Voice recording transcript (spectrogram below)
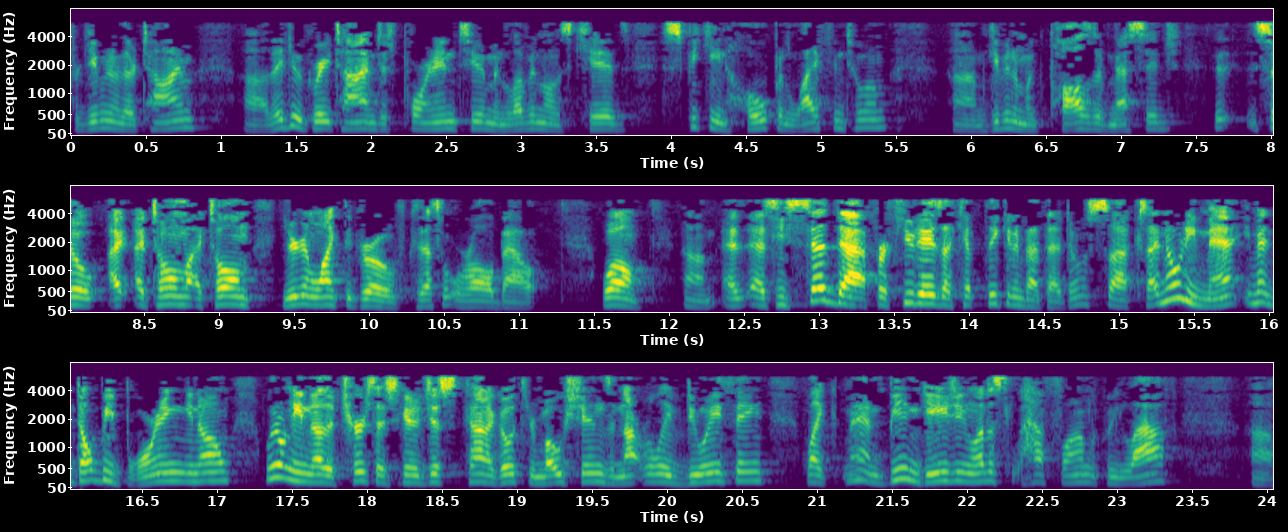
for giving them their time. Uh, they do a great time just pouring into them and loving those kids, speaking hope and life into them, um, giving them a positive message. So I, I told him, I told him, you're going to like the Grove because that's what we're all about. Well, um, as, as he said that, for a few days I kept thinking about that. Don't suck. Because I know what he meant. He meant don't be boring, you know. We don't need another church that's going to just kind of go through motions and not really do anything. Like, man, be engaging. Let us have fun. Let we laugh uh,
